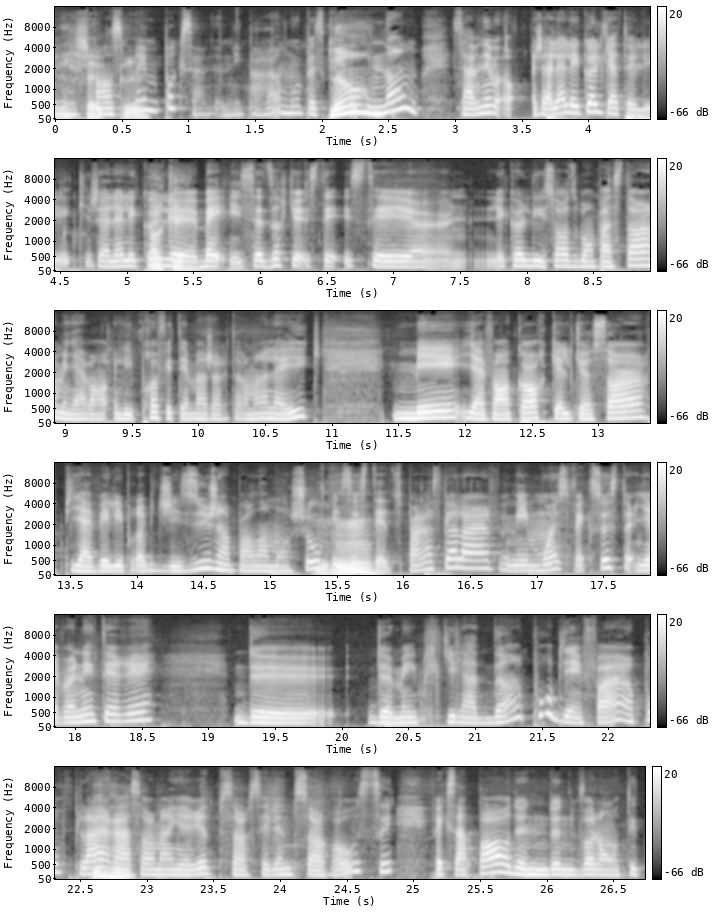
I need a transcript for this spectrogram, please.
Mais je pense même pas que ça venait de mes parents, moi, parce que... Non? Non, ça venait... J'allais à l'école catholique, j'allais à l'école... Euh, ben, c'est-à-dire que c'était- euh, l'école des Sœurs du Bon Pasteur, mais il y avait, les profs étaient majoritairement laïcs, mais il y avait encore quelques sœurs, puis il y avait les brebis de Jésus, j'en parle dans mon show, mais ça, Mhm. c'était du parascolaire. Mais moi, ça fait que ça, il y avait un intérêt de, de m'impliquer là-dedans pour bien faire, pour plaire Mhm. à Sœur Marguerite, puis Sœur Céline, puis Sœur Rose, tu sais. Fait que ça part d'une volonté de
